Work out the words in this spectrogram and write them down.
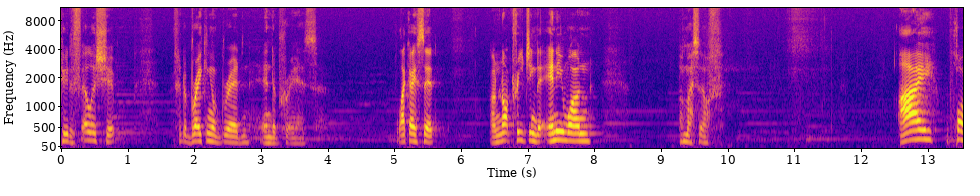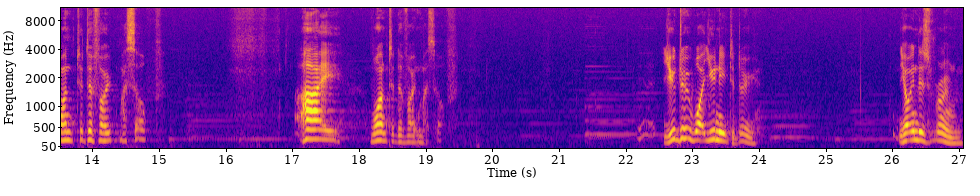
to the fellowship, to the breaking of bread and the prayers. Like I said, I'm not preaching to anyone but myself. I want to devote myself. I want to devote myself. You do what you need to do. You're in this room.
